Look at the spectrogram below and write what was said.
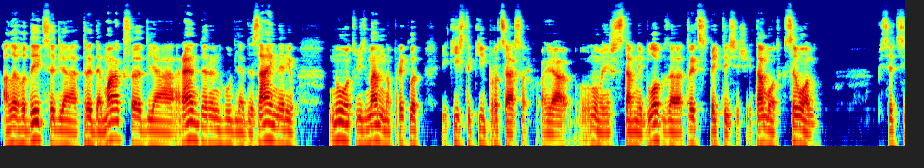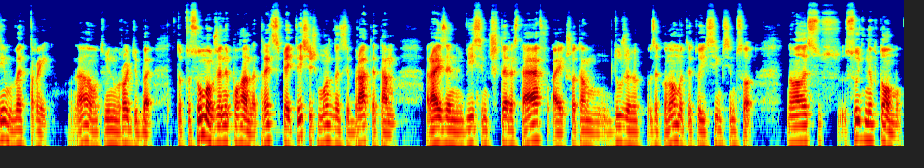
але годиться для 3D Max, для рендерингу, для дизайнерів. Ну, от візьмемо, наприклад, якийсь такий процесор, аля, ну, системний блок за 35 тисяч. І там от Xeon 57 V3. Да, от він вроді би. Тобто сума вже непогана. 35 тисяч можна зібрати там Ryzen 8400F, а якщо там дуже зекономити, то і 7700. Ну, але су- су- суть не в тому.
